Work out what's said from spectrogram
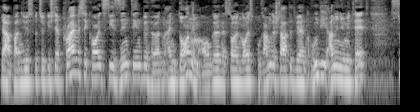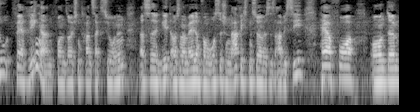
ja, ein paar News bezüglich der Privacy Coins. Die sind den Behörden ein Dorn im Auge. Es soll ein neues Programm gestartet werden, um die Anonymität zu verringern von solchen Transaktionen. Das äh, geht aus einer Meldung vom russischen Nachrichtenservices ABC hervor. Und ähm,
